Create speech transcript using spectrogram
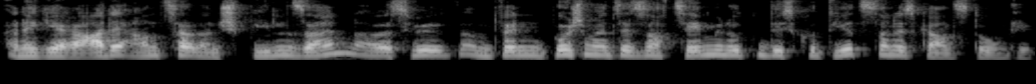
eine gerade Anzahl an Spielen sein. Es wird, und wenn Burschmann jetzt nach 10 Minuten diskutiert, dann ist ganz dunkel.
